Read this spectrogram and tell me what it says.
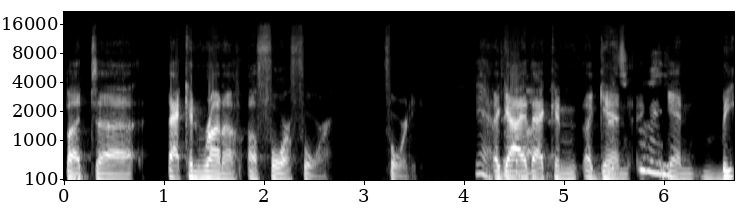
but uh, that can run a, a 4 4 40. Yeah. A guy about that can again really- again be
